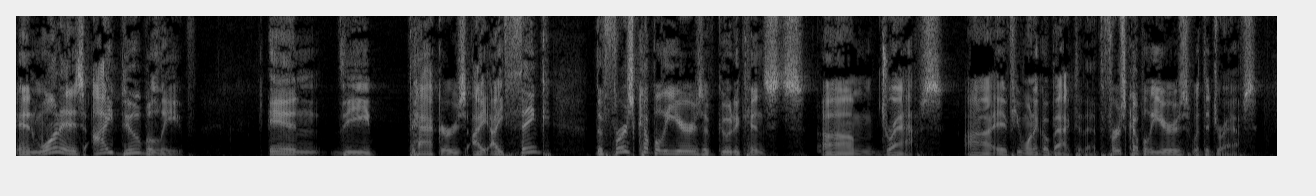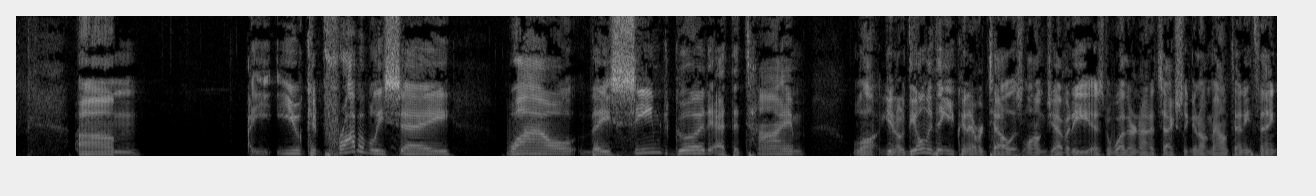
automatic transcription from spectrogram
and one is I do believe in the Packers. I, I think the first couple of years of Gutekunst's um, drafts, uh, if you want to go back to that, the first couple of years with the drafts, um, you could probably say while they seemed good at the time long, you know, the only thing you can ever tell is longevity as to whether or not it's actually going to amount to anything.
